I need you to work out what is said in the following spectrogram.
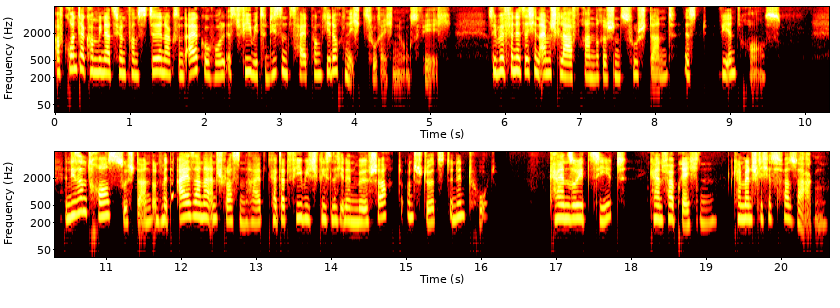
Aufgrund der Kombination von Stillnox und Alkohol ist Phoebe zu diesem Zeitpunkt jedoch nicht zurechnungsfähig. Sie befindet sich in einem schlafranderischen Zustand, ist wie in Trance. In diesem Trancezustand und mit eiserner Entschlossenheit klettert Phoebe schließlich in den Müllschacht und stürzt in den Tod. Kein Suizid, kein Verbrechen, kein menschliches Versagen.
